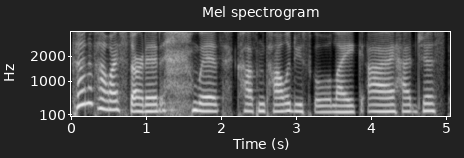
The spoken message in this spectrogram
kind of how I started with cosmetology school. Like I had just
